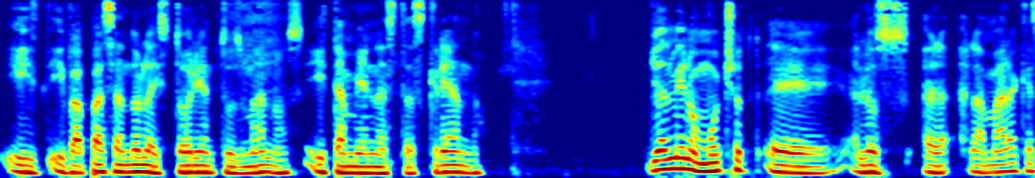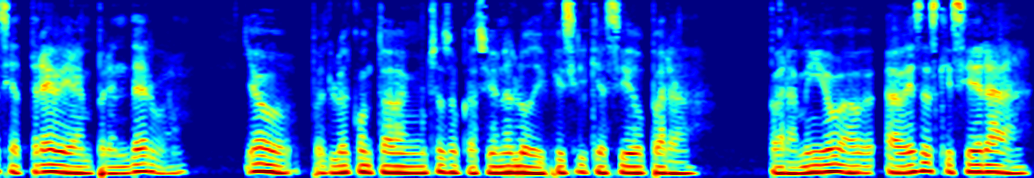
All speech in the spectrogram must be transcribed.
y, y va pasando la historia en tus manos y también la estás creando. Yo admiro mucho eh, a los a, a la Mara que se atreve a emprender. ¿va? Yo pues lo he contado en muchas ocasiones lo difícil que ha sido para para mí. Yo a, a veces quisiera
